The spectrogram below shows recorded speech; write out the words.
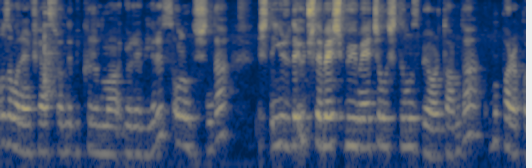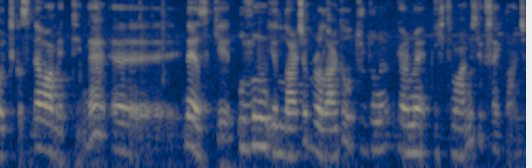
O zaman enflasyonda bir kırılma görebiliriz. Onun dışında işte yüzde üç ile beş büyümeye çalıştığımız bir ortamda bu para politikası devam ettiğinde e, ne yazık ki uzun yıllarca buralarda oturduğunu görme ihtimalimiz yüksek bence.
